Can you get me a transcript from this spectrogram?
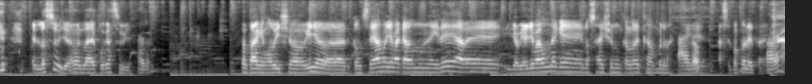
es lo suyo, en la época suya. Total, que hemos dicho, Guillo, el consejo hemos llevado cada uno una idea, a ver. Y yo había llevado una que no se ha hecho nunca en los scouts, ¿verdad? Ah, ¿no? Eh, hacer papeletas. Ah.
